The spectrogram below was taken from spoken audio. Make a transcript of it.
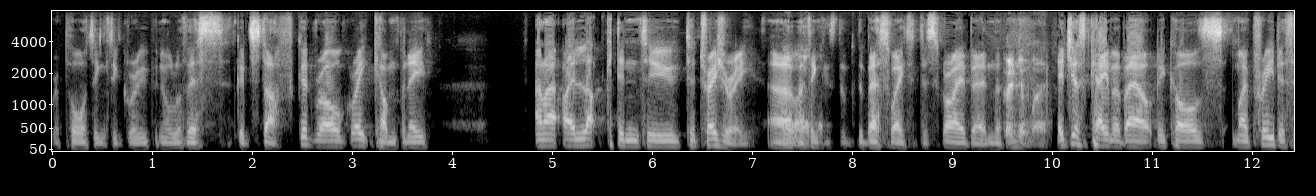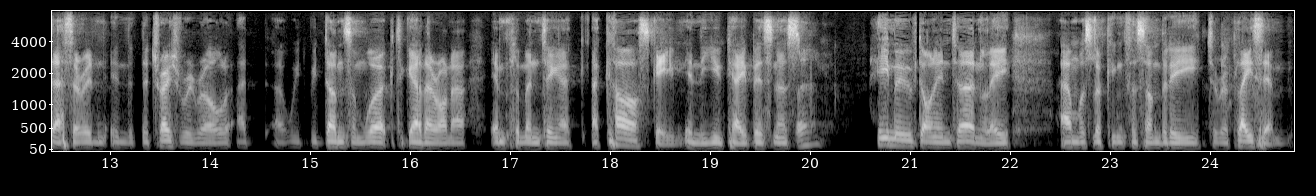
reporting to group, and all of this good stuff. Good role, great company. And I, I lucked into to treasury. Uh, oh, I think is the, the, best way to describe it. And the, it just came about because my predecessor in, in the, the treasury role had uh, we'd, we'd, done some work together on a implementing a, a car scheme in the UK business. He moved on internally and was looking for somebody to replace him.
